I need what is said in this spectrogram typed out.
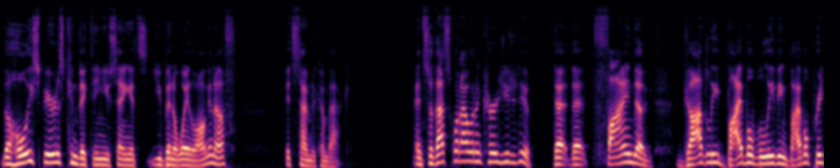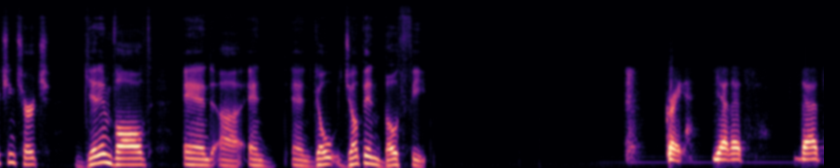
The holy spirit is convicting you saying it's you've been away long enough. It's time to come back. And so that's what i would encourage you to do. That that find a godly bible believing bible preaching church get involved and uh and and go jump in both feet. Great. Yeah that's that's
